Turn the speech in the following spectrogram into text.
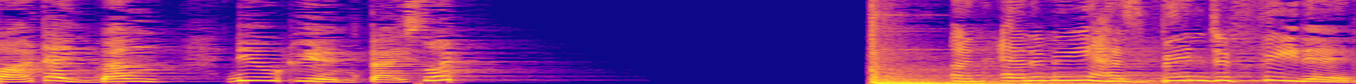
Hóa thành băng, điêu thuyền tái xuất. An enemy has been defeated.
